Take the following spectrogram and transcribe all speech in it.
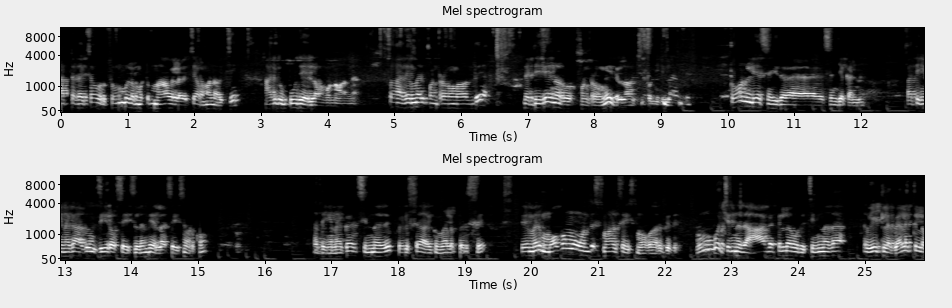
ஆர்த்தடாக்ஸா ஒரு சொம்புல மட்டும் மாவில் வச்சு அம்மனை வச்சு அதுக்கு பூஜை எல்லாம் பண்ணுவாங்க. ஸோ அதே மாதிரி பண்றவங்க வந்து இந்த டிசைனர் ஒர்க் பண்றவங்க இதெல்லாம் வச்சு பண்ணிக்கலாம். ஸ்டோன்லயே இதை செஞ்ச கண்ணு. பார்த்தீங்கன்னாக்கா அதுவும் ஜீரோ சைஸ்லேருந்து எல்லா சைஸும் இருக்கும். பார்த்தீங்கன்னாக்கா சின்னது பெருசு அதுக்கு மேலே பெருசு. இதே மாதிரி முகமும் வந்து ஸ்மால் சைஸ் முகம் இருக்குது. ரொம்ப சின்னது. ஆகத்தில் ஒரு சின்னதாக வீட்டில் விளக்குல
